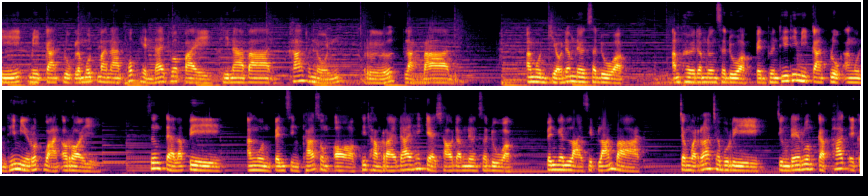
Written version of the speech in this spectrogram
นี้มีการปลูกละมุดมานานพบเห็นได้ทั่วไป ที่หน้าบ้าน ข้างถนน หรือหลังบ้านองุ่นเขียวดำเนินสะดวกอำเภอดำเนินสะดวกเป็นพื้นที่ที่มีการปลูกองุ่นที่มีรสหวานอร่อย ซึ่งแต่ละปี องุ่นเป็นสินค้าส่งออกที่ทำรายได้ให้แก่ชาวดำเนินสะดวก เป็นเงินหลายสิบล้านบาท จังหวัดราชบุรีจึงได้ร่วมกับภาคเอก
